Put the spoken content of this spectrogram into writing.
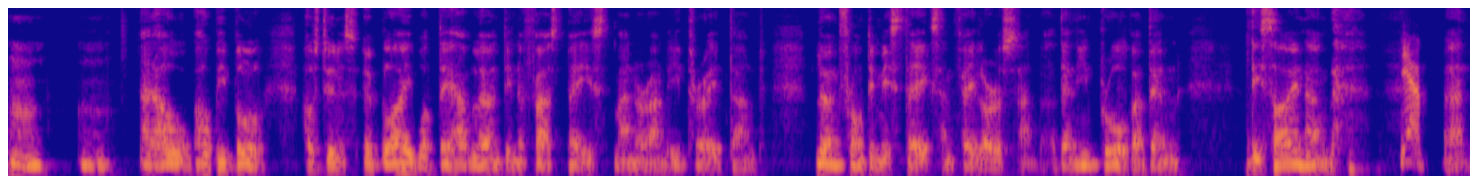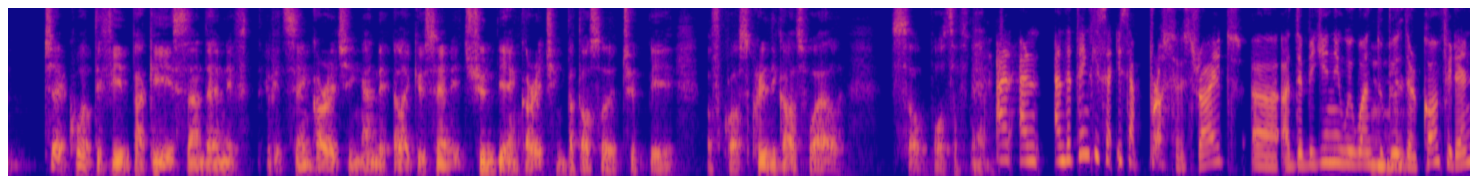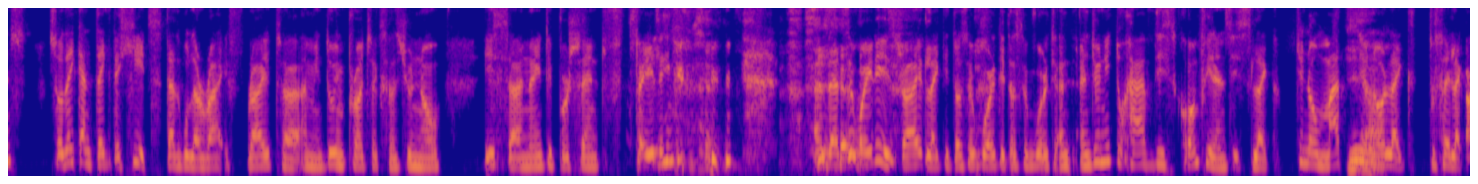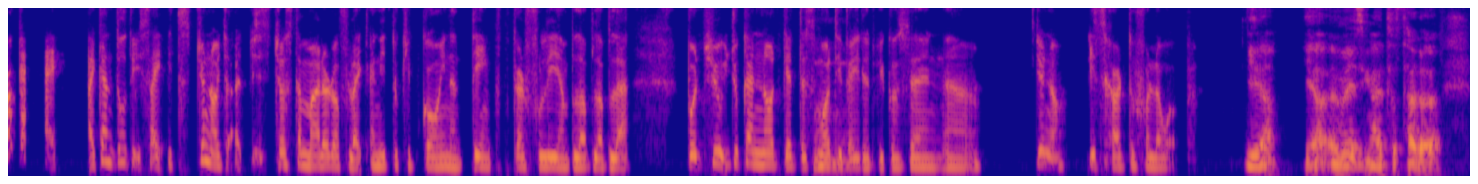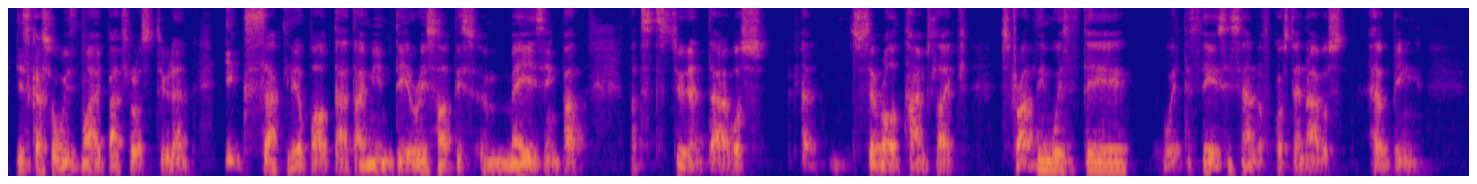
mm. Mm. And how, how people, how students apply what they have learned in a fast paced manner and iterate and learn from the mistakes and failures and uh, then improve and then design and yeah. and check what the feedback is and then if, if it's encouraging and like you said it should be encouraging but also it should be of course critical as well. So both of them. And and, and the thing is a, it's a process right? Uh, at the beginning we want mm-hmm. to build their confidence so they can take the hits that will arrive, right? Uh, I mean, doing projects, as you know, is uh, 90% failing. and that's the way it is, right? Like it doesn't work, it doesn't work. And, and you need to have this confidence. It's like, you know, Matt, yeah. you know, like to say like, okay, I can do this. I, it's, you know, it's just a matter of like, I need to keep going and think carefully and blah, blah, blah. But you, you cannot get dismotivated mm. because then, uh, you know, it's hard to follow up. Yeah. Yeah, amazing. I just had a discussion with my bachelor student exactly about that. I mean, the result is amazing, but that student uh, was uh, several times like struggling with the with the thesis, and of course, then I was helping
